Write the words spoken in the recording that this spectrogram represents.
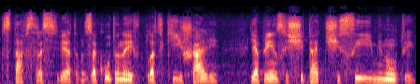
Встав с рассветом, закутанный в платки и шали, я принялся считать часы и минуты.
